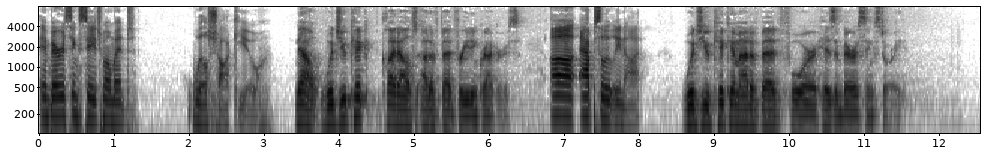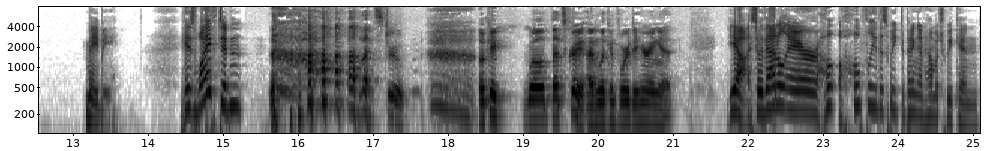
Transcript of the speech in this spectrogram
embarrassing stage moment will shock you. Now, would you kick Clyde Alves out of bed for eating crackers? Uh, absolutely not. Would you kick him out of bed for his embarrassing story? Maybe. His wife didn't. That's true. Okay, well, that's great. I'm looking forward to hearing it. Yeah, so that'll air ho- hopefully this week, depending on how much we can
